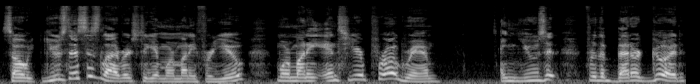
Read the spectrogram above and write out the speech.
So use this as leverage to get more money for you, more money into your program, and use it for the better good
